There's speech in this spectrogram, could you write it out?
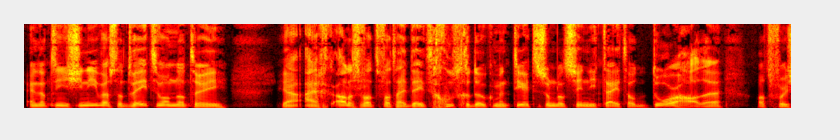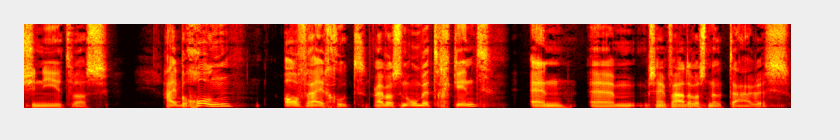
En dat hij een genie was, dat weten we omdat hij ja, eigenlijk alles wat, wat hij deed goed gedocumenteerd is, omdat ze in die tijd al door hadden wat voor genie het was. Hij begon al vrij goed. Hij was een onwettig kind en ehm, zijn vader was notaris.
